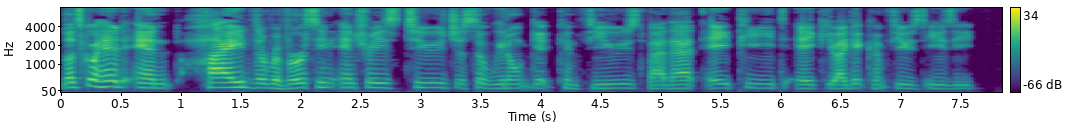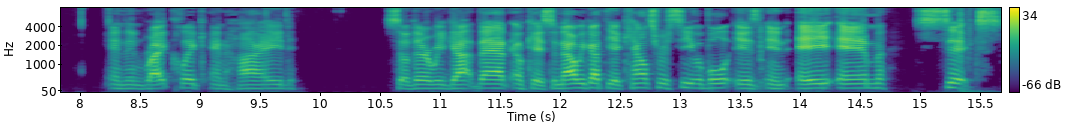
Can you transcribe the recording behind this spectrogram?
Let's go ahead and hide the reversing entries too, just so we don't get confused by that. AP to AQ, I get confused easy. And then right click and hide. So there we got that. Okay, so now we got the accounts receivable is in AM6.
